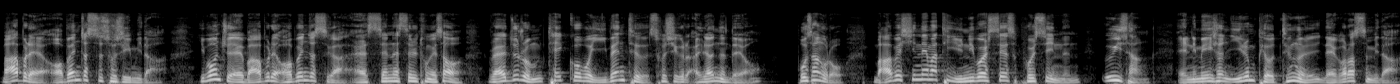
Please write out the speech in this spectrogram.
마블의 어벤져스 소식입니다. 이번 주에 마블의 어벤져스가 SNS를 통해서 레드룸 테이크오버 이벤트 소식을 알렸는데요. 보상으로 마블 시네마틱 유니버스에서 볼 수 있는 의상, 애니메이션 이름표 등을 내걸었습니다.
